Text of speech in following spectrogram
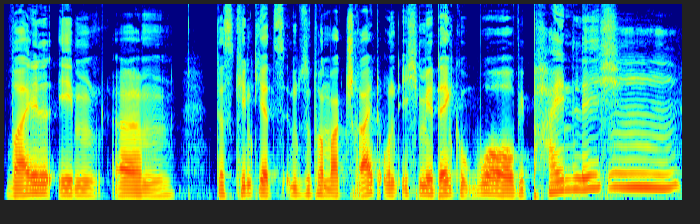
weil eben ähm, das Kind jetzt im Supermarkt schreit und ich mir denke, wow, wie peinlich, Mhm.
